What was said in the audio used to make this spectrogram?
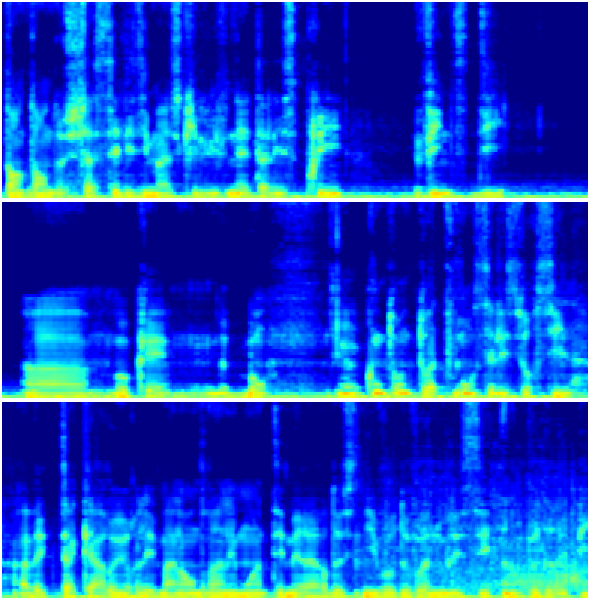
tentant de chasser les images qui lui venaient à l'esprit. Vince dit Ah, ok. Bon. Euh, Contente-toi de froncer les sourcils. Avec ta carrure, les malandrins les moins téméraires de ce niveau devraient nous laisser un peu de répit.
